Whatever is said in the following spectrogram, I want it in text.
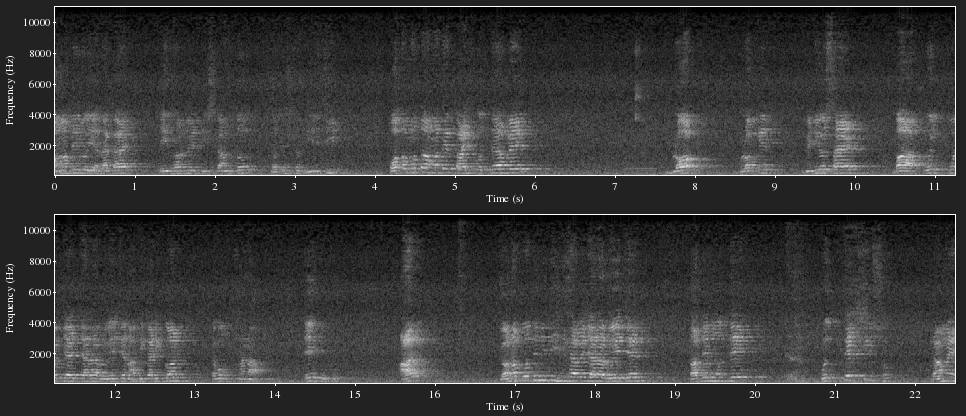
আমাদের ওই এলাকায় এই ধরনের দৃষ্টান্ত যথেষ্ট দিয়েছি। প্রথমত আমাদের কাজ করতে হবে ব্লক, ব্লকের বিডিও সাহেব বা ওই পর্যায়ে যারা রয়েছেন আধিকারিকগণ এবং থানা, এই দুটো। আর জনপ্রতিনিধি হিসাবে যারা রয়েছেন, তাদের মধ্যে প্রত্যেকটি গ্রামে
